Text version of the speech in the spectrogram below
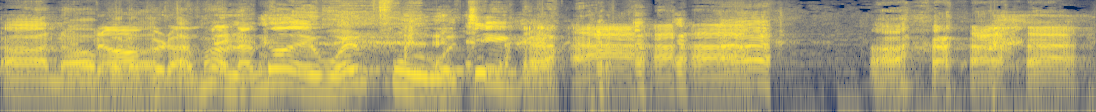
Ah, no, pero, estamos hablando de buen fútbol, chica.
